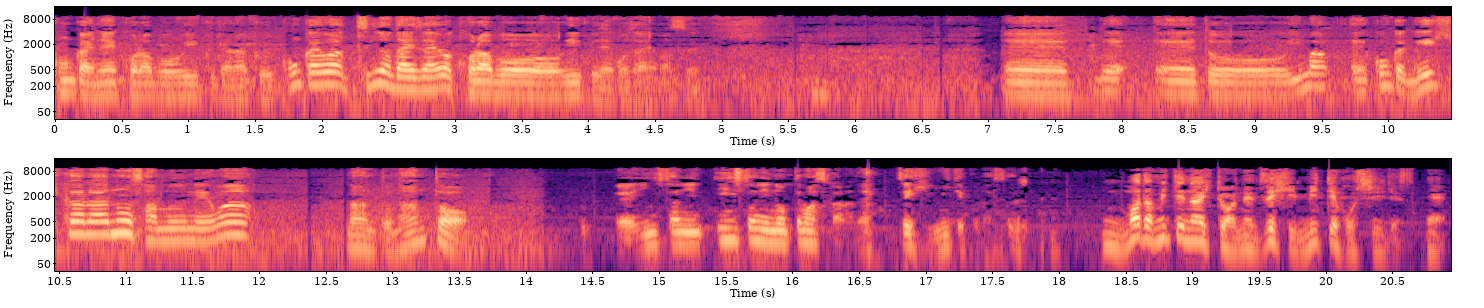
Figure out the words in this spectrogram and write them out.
今回ね、コラボウィークじゃなく、今回は、次の題材はコラボウィークでございます。えーで、えっ、と、今、えー今回、激辛のサムネは、なんとなんと、えーインスタに、インストに載ってますからね、ぜひ見てください。うん、まだ見てない人はね、ぜひ見てほしいですね。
